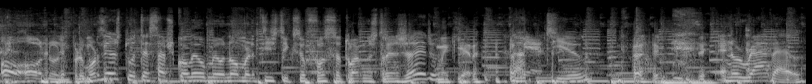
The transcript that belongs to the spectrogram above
Oh, oh, Nuno, por amor de Deus, tu até sabes qual é o meu nome artístico se eu fosse atuar no estrangeiro? Como é que era? Matthew. No Rabo.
